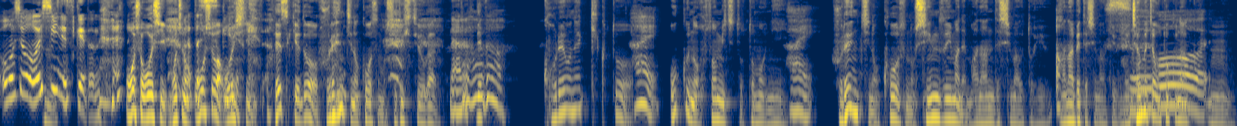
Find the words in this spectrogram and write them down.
王将美味しいですけどね。王将美味しい。もちろん私王将は美味しい。ですけどフレンチのコースも知る必要がある。なるほど。これをね聞くと、はい。奥の細道とともにはい。フレンチのコースの真髄まで学んでしまうというあ学べてしまうというめちゃめちゃお得なうん、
